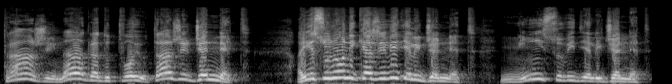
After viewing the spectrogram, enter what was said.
traži nagradu tvoju, traži džennet. A jesu li oni, kaže, vidjeli džennet? Nisu vidjeli džennet.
